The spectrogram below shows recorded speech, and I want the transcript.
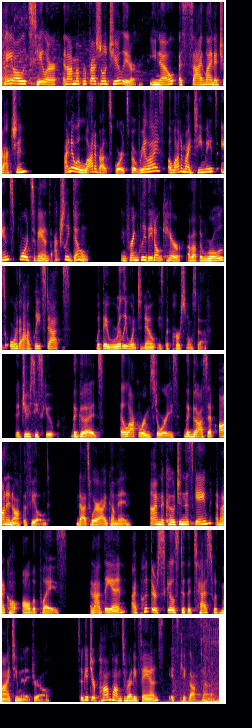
Hey y'all, it's Taylor, and I'm a professional cheerleader. You know, a sideline attraction. I know a lot about sports, but realize a lot of my teammates and sports fans actually don't. And frankly, they don't care about the rules or the athlete stats. What they really want to know is the personal stuff the juicy scoop, the goods, the locker room stories, the gossip on and off the field. That's where I come in. I'm the coach in this game, and I call all the plays. And at the end, I put their skills to the test with my two minute drill. So get your pom poms ready, fans. It's kickoff time.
